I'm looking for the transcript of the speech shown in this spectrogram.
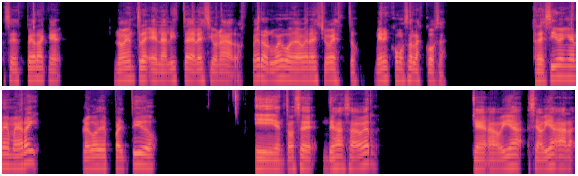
se espera que no entre en la lista de lesionados. Pero luego de haber hecho esto, miren cómo son las cosas. Reciben el MRI luego del partido y entonces deja saber que había, se había,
